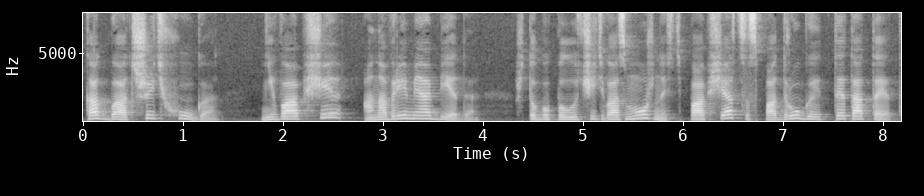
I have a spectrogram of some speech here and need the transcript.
как бы отшить Хуга. Не вообще, а на время обеда, чтобы получить возможность пообщаться с подругой тет-а-тет. -тет.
